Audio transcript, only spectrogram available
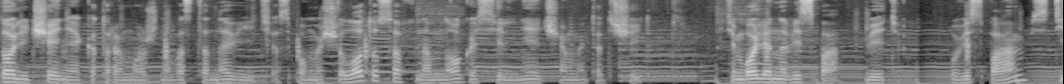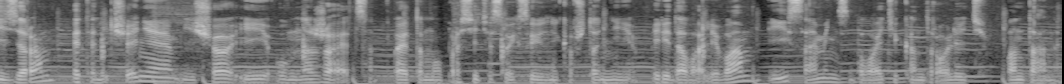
то лечение, которое можно восстановить с помощью лотусов, намного сильнее, чем этот щит. Тем более на виспа, ведь у виспа с тизером это лечение еще и умножается. Поэтому просите своих союзников, что они передавали вам, и сами не забывайте контролить фонтаны.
